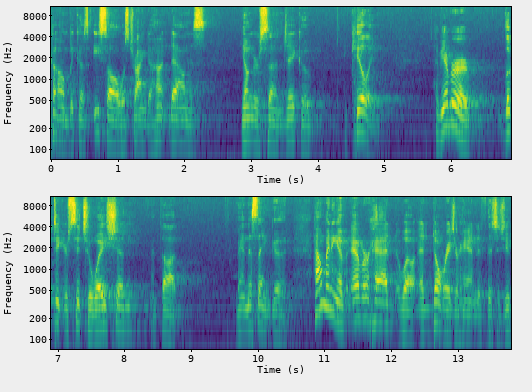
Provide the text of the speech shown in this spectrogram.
come because Esau was trying to hunt down his younger son Jacob and kill him. Have you ever looked at your situation and thought, man, this ain't good? How many have ever had, well, and don't raise your hand if this is you,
